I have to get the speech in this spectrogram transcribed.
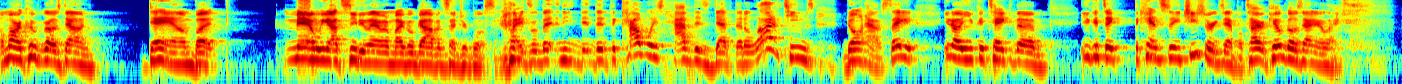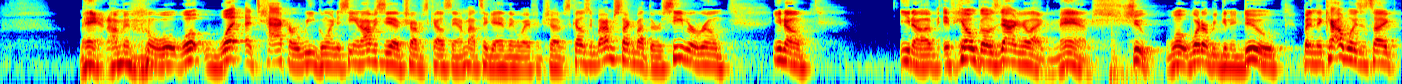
Amari Cooper goes down, damn, but man, we got CeeDee Lamb and Michael and Cedric Wilson, right? So the, the, the, Cowboys have this depth that a lot of teams don't have. Say, you know, you could take the you could take the Kansas City Chiefs for example. Tyreek Hill goes down, you're like, man, I mean, what what attack are we going to see? And obviously, you have Travis Kelce. I'm not taking anything away from Travis Kelce, but I'm just talking about the receiver room. You know, you know, if, if Hill goes down, you're like, man, shoot, what what are we gonna do? But in the Cowboys, it's like,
